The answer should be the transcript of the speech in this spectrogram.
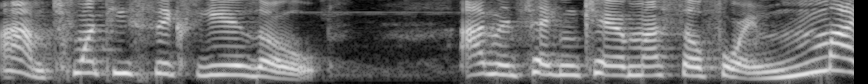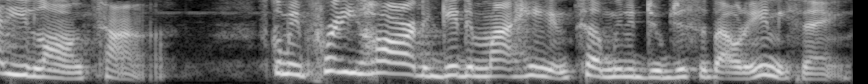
I'm 26 years old. I've been taking care of myself for a mighty long time. It's gonna be pretty hard to get in my head and tell me to do just about anything.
